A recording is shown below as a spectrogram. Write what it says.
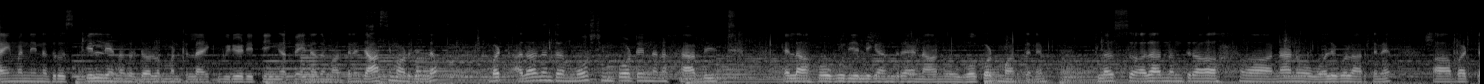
ಟೈಮನ್ನು ಏನಾದರೂ ಸ್ಕಿಲ್ ಏನಾದರೂ ಡೆವಲಪ್ಮೆಂಟ್ ಲೈಕ್ ವಿಡಿಯೋ ಎಡಿಟಿಂಗ್ ಅಥವಾ ಏನಾದರೂ ಮಾಡ್ತೇನೆ. ಜಾಸ್ತಿ ಮಾಡೋದಿಲ್ಲ. ಬಟ್ ಅದಾದ ನಂತರ ಮೋಸ್ಟ್ ಇಂಪಾರ್ಟೆಂಟ್ ನನ್ನ ಹ್ಯಾಬಿಟ್ ಎಲ್ಲ ಹೋಗೋದು ಎಲ್ಲಿಗೆ ಅಂದರೆ ನಾನು ವರ್ಕೌಟ್ ಮಾಡ್ತೇನೆ. ಪ್ಲಸ್ ಅದಾದ ನಂತರ ನಾನು ವಾಲಿಬಾಲ್ ಆಡ್ತೇನೆ. ಬಟ್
